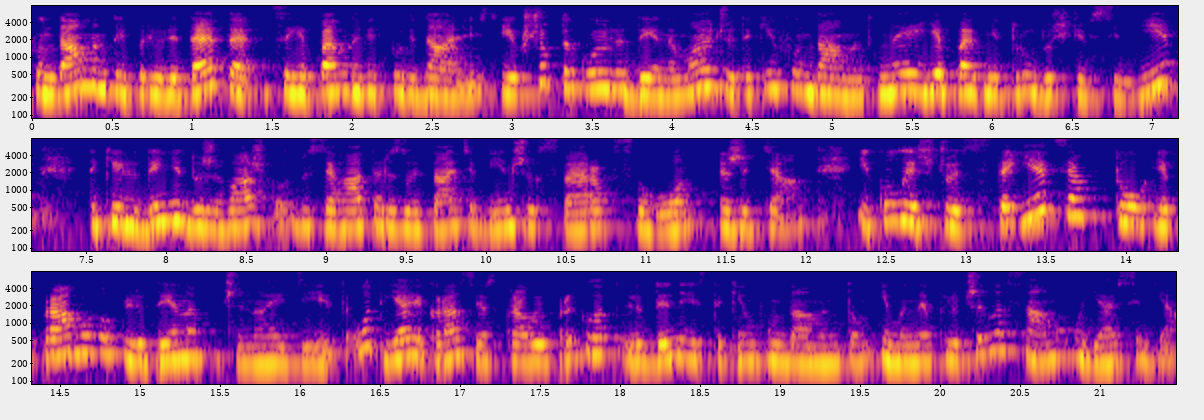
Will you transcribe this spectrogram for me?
фундаменти і пріоритети це є певна відповідальність. І якщо в такої людини, маючи такий фундамент, в неї є певні труднощі в сім'ї, такій людині дуже важко досягати результатів в інших сферах свого життя. І коли щось стається, то як правило людина починає діяти. От я якраз яскравий приклад людини із таким фундаментом, і мене включила саме моя сім'я.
